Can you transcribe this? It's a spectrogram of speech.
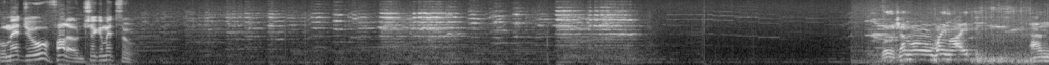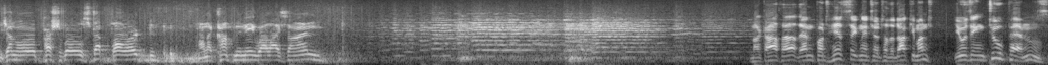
Umezu followed Shigemitsu. Will General Wainwright and General Percival step forward and accompany me while I sign? MacArthur then put his signature to the document using two pens,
